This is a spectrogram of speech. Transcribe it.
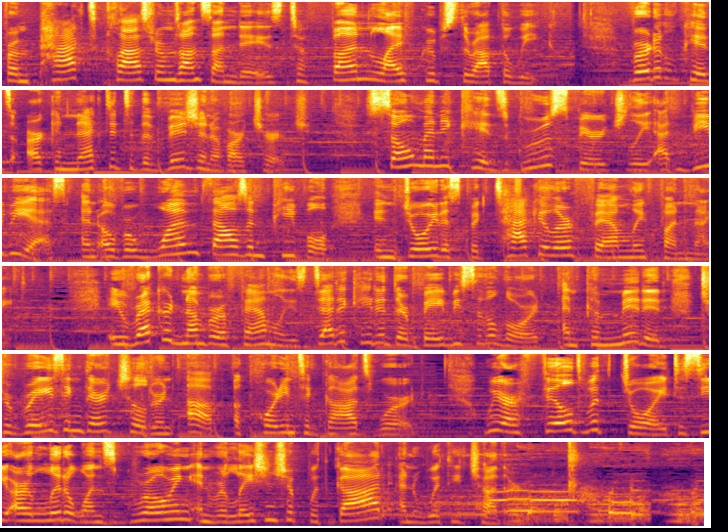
From packed classrooms on Sundays to fun life groups throughout the week, Vertical Kids are connected to the vision of our church so many kids grew spiritually at VBS, and over 1,000 people enjoyed a spectacular family fun night. A record number of families dedicated their babies to the Lord and committed to raising their children up according to God's Word. We are filled with joy to see our little ones growing in relationship with God and with each other.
